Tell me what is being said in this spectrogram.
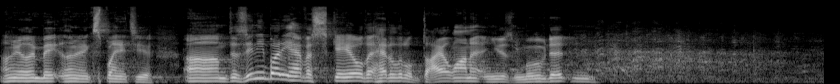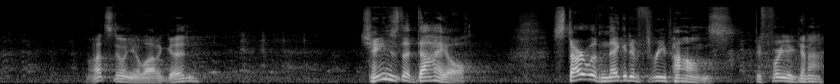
Let me, let me, explain it to you. Um, does anybody have a scale that had a little dial on it and you just moved it? And, well, that's doing you a lot of good. Change the dial. Start with negative three pounds before you're gonna.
